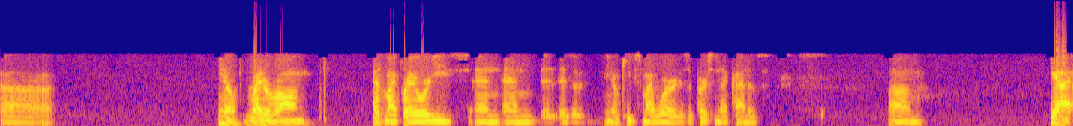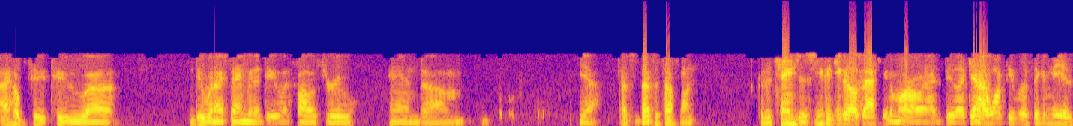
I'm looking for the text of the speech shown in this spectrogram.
uh, you know, right or wrong, has my priorities and and is a you know keeps my word as a person that kind of um, yeah, I, I hope to to uh, do what I say I'm going to do and follow through. And um, yeah, that's that's a tough one because it changes. You could you could also ask me tomorrow, and I'd be like, yeah, I want people to think of me as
